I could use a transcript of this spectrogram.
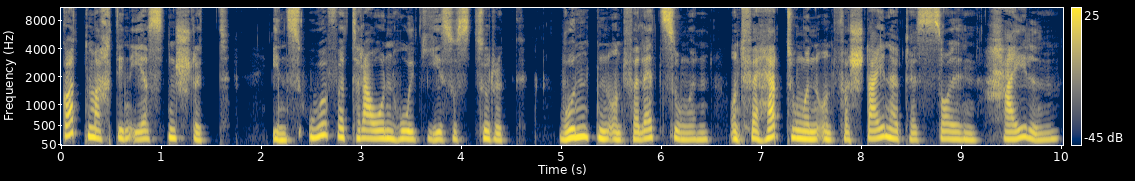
Gott macht den ersten Schritt. Ins Urvertrauen holt Jesus zurück. Wunden und Verletzungen und Verhärtungen und Versteinertes sollen heilen.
